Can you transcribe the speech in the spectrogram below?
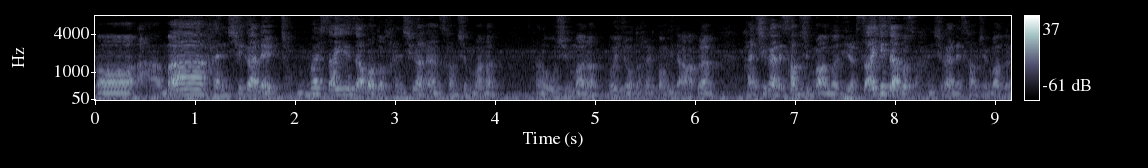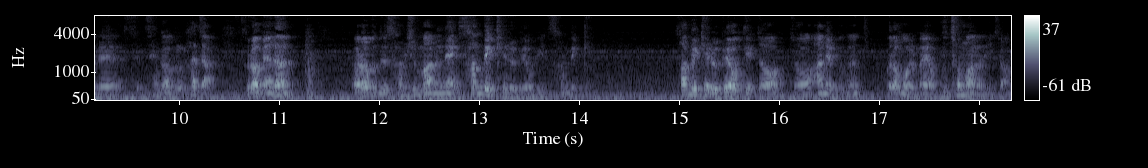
어 아마 한 시간에 정말 싸게 잡아도 한 시간에 한 30만 원, 한 50만 원, 뭐 이 정도 할 겁니다. 그럼 한 시간에 30만 원이라 싸게 잡아서 한 시간에 30만 원에 생각을 하자. 그러면은 여러분들 30만 원에 300회를 배우겠죠. 300회. 300회를 배웠겠죠. 저 아내분은. 그럼 얼마예요? 9천만 원이죠.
